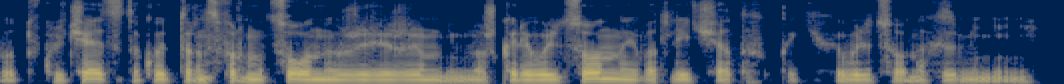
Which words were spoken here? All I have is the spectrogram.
вот включается такой трансформационный уже режим, немножко революционный, в отличие от таких эволюционных изменений.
